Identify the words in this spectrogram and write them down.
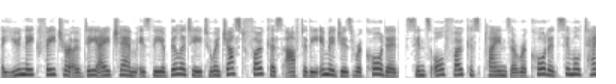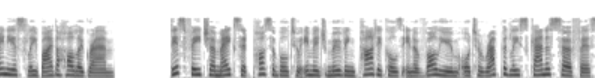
A unique feature of DHM is the ability to adjust focus after the image is recorded, since all focus planes are recorded simultaneously by the hologram. This feature makes it possible to image moving particles in a volume or to rapidly scan a surface.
